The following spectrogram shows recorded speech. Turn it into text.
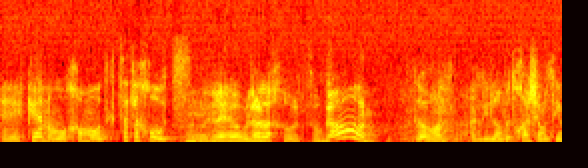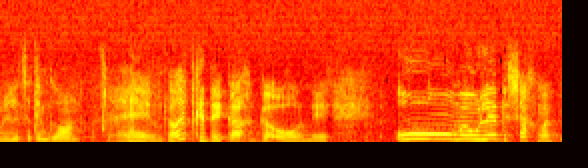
אה, כן, הוא חמוד, קצת לחוץ. לא, הוא לא לחוץ, הוא גאון. גאון? אני לא בטוחה שמתאים לי לצאת עם גאון. אה, הוא לא עד כדי כך גאון. אה, הוא מעולה בשחמט.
